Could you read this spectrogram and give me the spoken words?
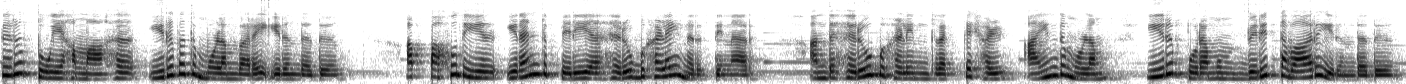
திருத்தூயகமாக இருபது முழம் வரை இருந்தது. அப்பகுதியில் இரண்டு பெரிய ஹெரூபுகளை நிறுத்தினர். அந்த ஹெரூபுகளின் இறக்கைகள் ஐந்து முழம் இருபுறமும் விரித்தவாறு இருந்தது.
